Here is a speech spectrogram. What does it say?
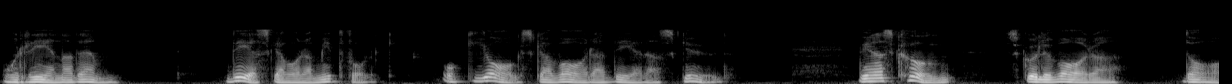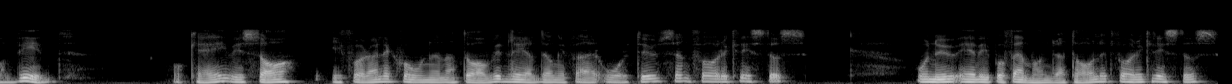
och rena dem. Det ska vara mitt folk och jag ska vara deras Gud. Deras kung skulle vara David. Okej, okay, vi sa i förra lektionen att David levde ungefär år 1000 före Kristus. Och nu är vi på 500-talet före Kristus.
